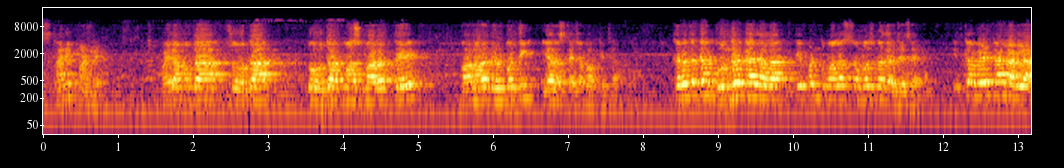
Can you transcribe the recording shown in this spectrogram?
स्थानिक मांडले. पहिला मुद्दा जो होता तो हुतात्मा स्मारक ते पावणारा गणपती या रस्त्याच्या बाबतीतला. खरं तर त्यात गोंधळ काय झाला ते पण तुम्हाला समजणं गरजेचं आहे. इतका वेळ काय लागला?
